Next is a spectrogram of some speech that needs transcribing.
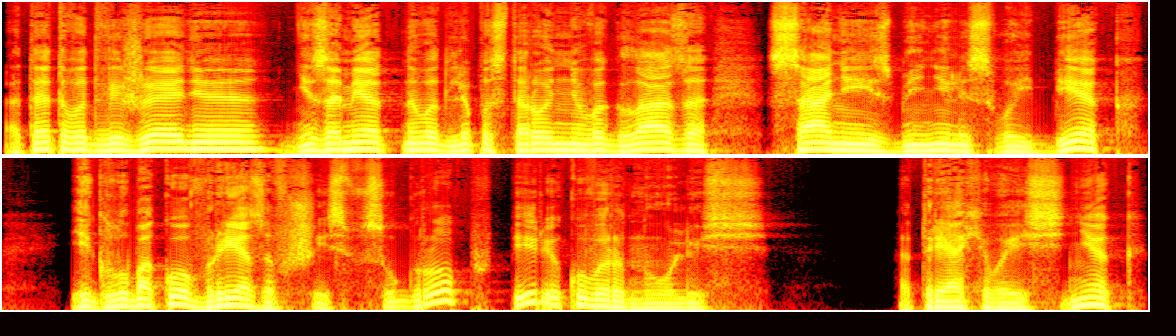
От этого движения, незаметного для постороннего глаза, сани изменили свой бег и, глубоко врезавшись в сугроб, перекувырнулись. Отряхивая снег,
